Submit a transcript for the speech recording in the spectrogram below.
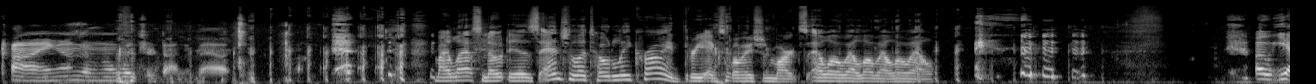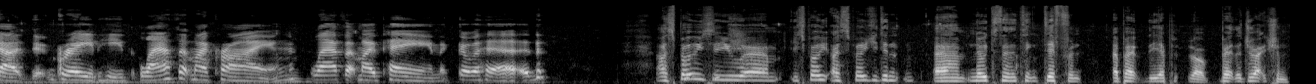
crying. I don't know what you're talking about. My last note is Angela totally cried! Three exclamation marks! LOL. Oh yeah, great, Heath. Laugh at my crying. Laugh at my pain. Go ahead. I suppose you, um, you suppose, I suppose you didn't um, notice anything different about the epi- well, about the direction.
